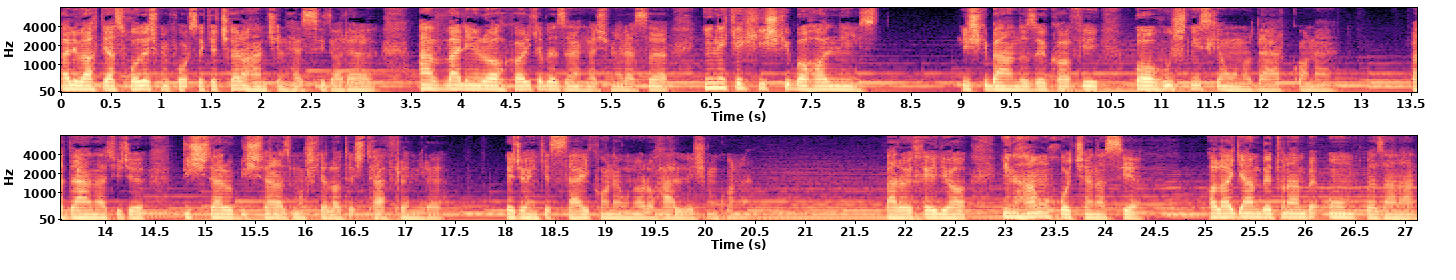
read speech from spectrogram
ولی وقتی از خودش می‌پرسه که چرا همچین حسی داره اولین راهکاری که به ذهنش می‌رسه اینه که هیچکی باحال نیست. هیچکی به اندازه کافی باهوش نیست که اونو درک کنه و در نتیجه بیشتر و بیشتر از مشکلاتش تفره میره به جای اینکه سعی کنه اونا رو حلشون کنه. برای خیلی ها این همون خودشناسیه. حالا اگه هم بتونن به عمق بزنن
